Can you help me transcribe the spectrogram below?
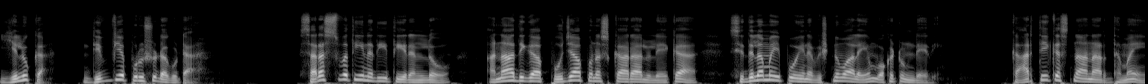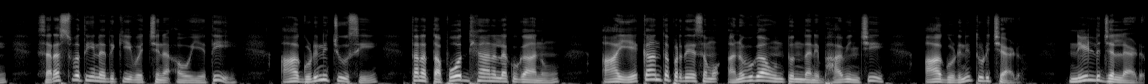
ఎలుక దివ్యపురుషుడగుట. సరస్వతీనదీ తీరంలో అనాదిగా పూజా పునస్కారాలు లేక శిథిలమైపోయిన విష్ణువాలయం ఒకటుండేది. కార్తీక స్నానార్థమై సరస్వతీనదికి వచ్చిన ఔయతి ఆ గుడిని చూసి తన తపోధ్యానులకుగాను ఆ ఏకాంత ప్రదేశము అనువుగా ఉంటుందని భావించి ఆ గుడిని తుడిచాడు. నీళ్ళు జల్లాడు.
